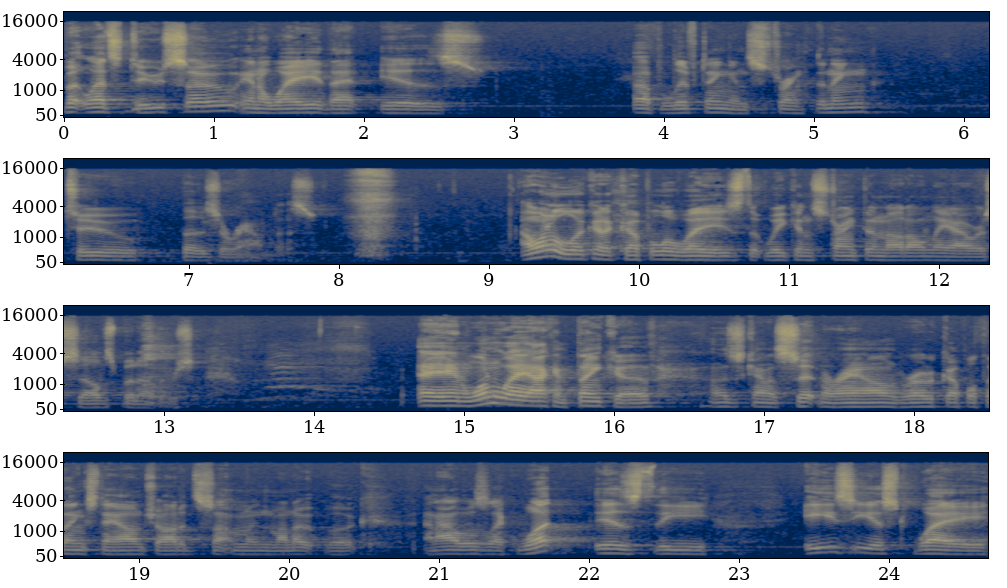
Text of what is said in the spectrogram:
But let's do so in a way that is uplifting and strengthening to those around us. I want to look at a couple of ways that we can strengthen not only ourselves but others. And one way I can think of, I was just kind of sitting around, wrote a couple things down, jotted something in my notebook, and I was like, what is the easiest way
